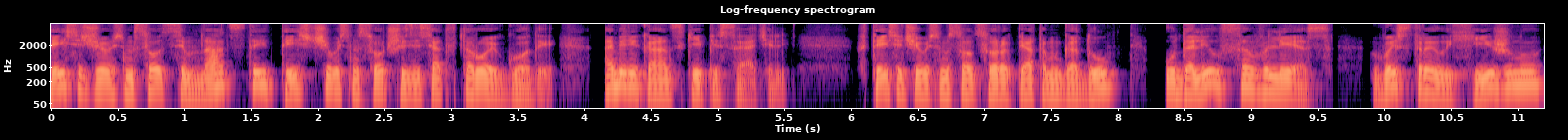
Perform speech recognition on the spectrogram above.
1817-1862 годы, американский писатель. В 1845 году удалился в лес, выстроил хижину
